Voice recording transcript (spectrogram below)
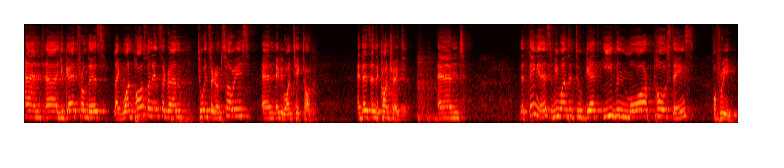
And uh, you get from this like one post on Instagram, two Instagram stories, and maybe one TikTok. And that's in the contract. And the thing is, we wanted to get even more postings for free.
